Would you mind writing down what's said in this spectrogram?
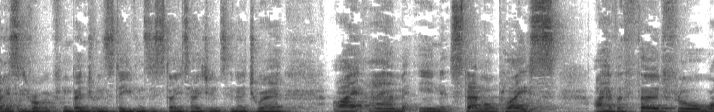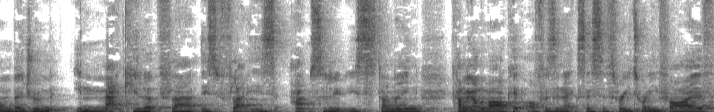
this is Robert from Benjamin Stevens Estate Agents in Edgware. I am in Stanmore Place. I have a third floor, one bedroom, immaculate flat. This flat is absolutely stunning. Coming on the market offers in excess of 325.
